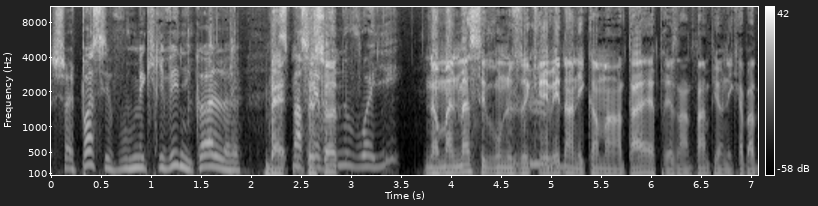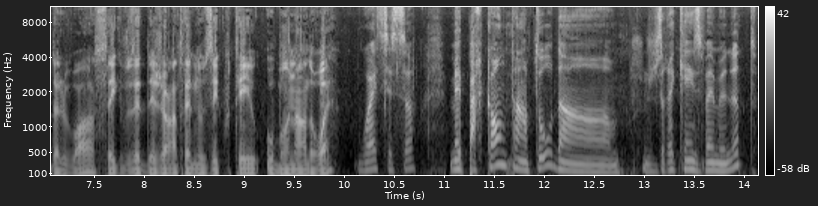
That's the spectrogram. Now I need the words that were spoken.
Je sais pas si vous m'écrivez, Nicole. euh, Ben, parce que ça. vous nous voyez. Normalement, si vous nous écrivez dans les commentaires présentement, puis on est capable de le voir, c'est que vous êtes déjà en train de nous écouter au bon endroit. Oui, c'est ça. Mais par contre, tantôt, dans, je dirais 15-20 minutes,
